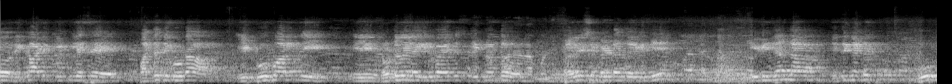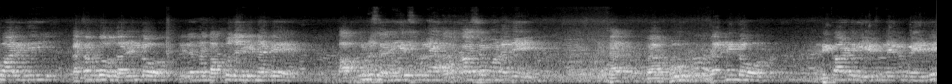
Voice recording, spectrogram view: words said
లో రికార్డు కీప్ చేసే పద్ధతి కూడా ఈ భూభారతి ఈ రెండు వేల ఇరవై ఐదు స్క్రిప్ట్ ప్రవేశపెట్టడం జరిగింది. ఈ విధంగా ఎందుకంటే భూభారతి గతంలో ధరలో ఏదైనా తప్పు జరిగిందంటే తప్పును సరి చేసుకునే అవకాశం అనేది భూ ధరణిలో రికార్డు ఏం లేకపోయింది.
